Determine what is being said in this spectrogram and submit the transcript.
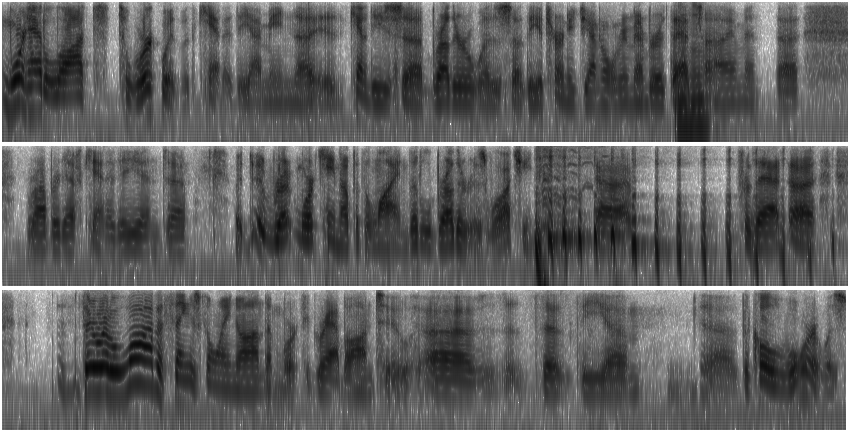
Mort had a lot to work with with Kennedy. I mean, uh, Kennedy's uh, brother was uh, the Attorney General, remember, at that Mhm. time, and uh, Robert F. Kennedy. And uh, Mort came up with the line, Little brother is watching uh, for that. Uh, there were a lot of things going on that Mort could grab onto. Uh, the the the, um, uh, the Cold War was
